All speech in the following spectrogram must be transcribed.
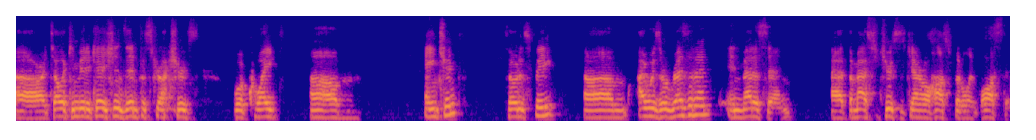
Uh, our telecommunications infrastructures were quite um, ancient, so to speak. Um, I was a resident in medicine at the Massachusetts General Hospital in Boston.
